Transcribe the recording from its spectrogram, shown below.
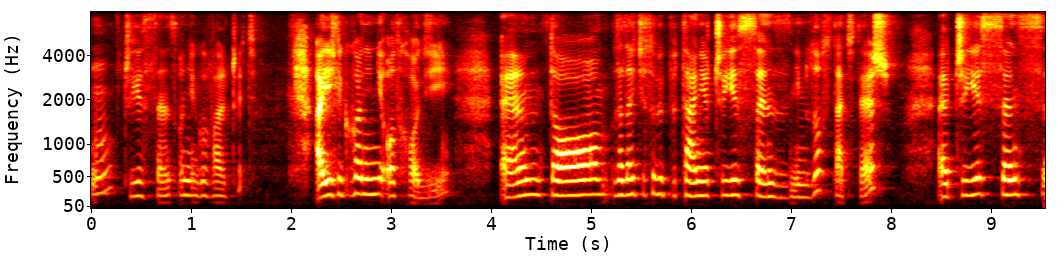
Mm? Czy jest sens o niego walczyć? A jeśli, kochani, nie odchodzi, to zadajcie sobie pytanie, czy jest sens z nim zostać też? E, Czy jest sens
